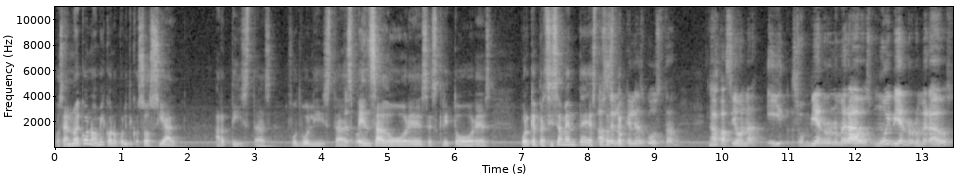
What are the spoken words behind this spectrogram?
O sea, no económico, no político, social. Artistas, futbolistas, Después- pensadores, escritores, porque precisamente estos hacen lo que les gusta, apasiona y son bien remunerados, muy bien remunerados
